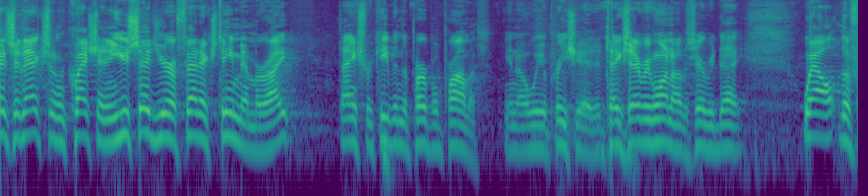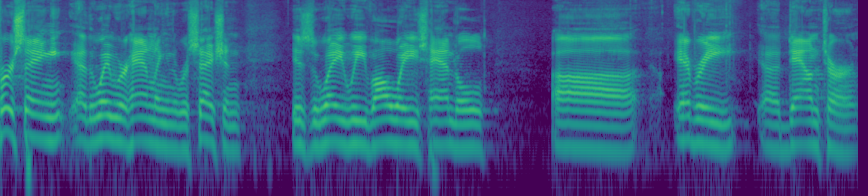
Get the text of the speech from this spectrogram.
it's an excellent question. And you said you're a FedEx team member, right? Thanks for keeping the purple promise. You know, we appreciate it. It takes every one of us every day. Well, the first thing, uh, the way we're handling the recession is the way we've always handled uh, every uh, downturn.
